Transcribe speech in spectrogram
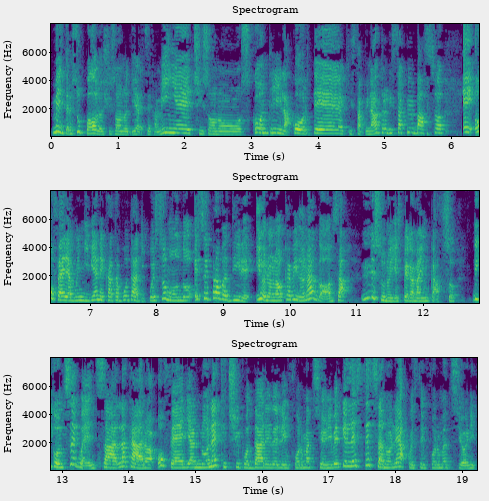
Mentre su Polo ci sono diverse famiglie, ci sono scontri, la corte, chi sta più in alto, chi sta più in basso, e Ofelia quindi viene catapultata in questo mondo e se prova a dire io non ho capito una cosa, nessuno gli spiega mai un cazzo. Di conseguenza la cara Ofelia non è che ci può dare delle informazioni, perché lei stessa non le ha queste informazioni.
